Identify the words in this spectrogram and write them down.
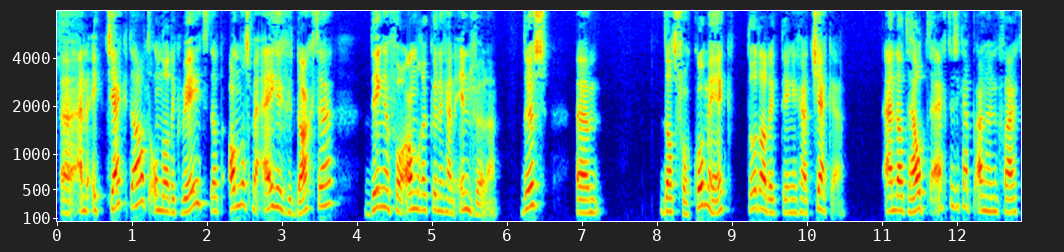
uh, en ik check dat omdat ik weet dat anders mijn eigen gedachten dingen voor anderen kunnen gaan invullen. Dus um, dat voorkom ik doordat ik dingen ga checken. En dat helpt echt. Dus ik heb aan hun gevraagd,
